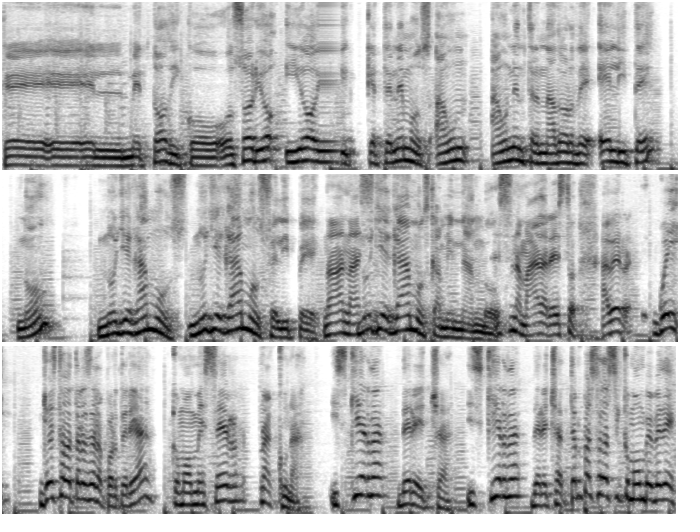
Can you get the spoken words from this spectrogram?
que el metódico Osorio. Y hoy que tenemos a un, a un entrenador de élite, ¿no? No llegamos, no llegamos, Felipe. No, no, no es, llegamos caminando. Es una madre esto. A ver, güey, yo estaba atrás de la portería como mecer una cuna. Izquierda, derecha, izquierda, derecha. Te han pasado así como un bebé de,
